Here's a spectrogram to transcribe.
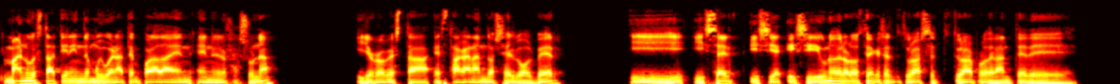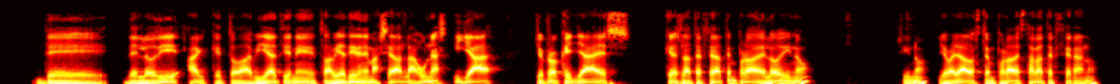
Manu está teniendo muy buena temporada en, en el Osasuna y yo creo que está, está ganándose el volver y, ser y si, y si uno de los dos tiene que ser titular, ser titular por delante de, de, Lodi al que todavía tiene, todavía tiene demasiadas lagunas y ya, yo creo que ya es, que es la tercera temporada de Lodi, ¿no? Sí, ¿no? Lleva ya dos temporadas, está la tercera, ¿no?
